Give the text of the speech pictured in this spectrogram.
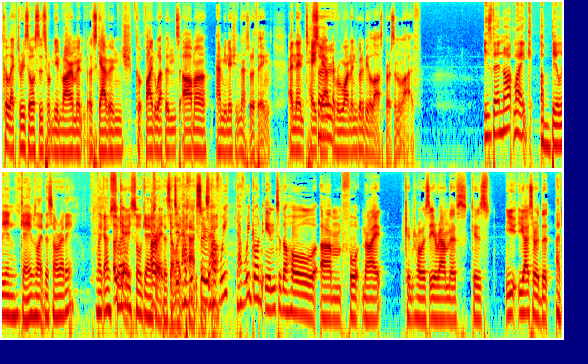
collect resources from the environment, scavenge, find weapons, armor, ammunition, that sort of thing, and then take So- out everyone, and you've got to be the last person alive. is there not like a billion games like this already? Like, I swear we saw games All like this at Did- like have we, so have we have we gone into the whole um, Fortnite controversy around this? Because you, you guys heard that that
